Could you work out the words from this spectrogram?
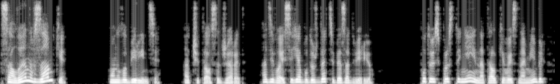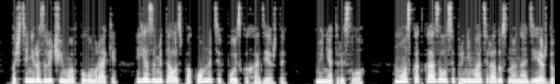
«Сален в замке?» «Он в лабиринте», — отчитался Джаред. «Одевайся, я буду ждать тебя за дверью». Путаясь в простыне и наталкиваясь на мебель, почти неразличимую в полумраке, я заметалась по комнате в поисках одежды. Меня трясло. Мозг отказывался принимать радостную надежду.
